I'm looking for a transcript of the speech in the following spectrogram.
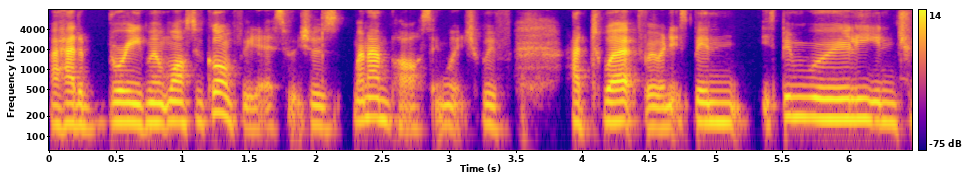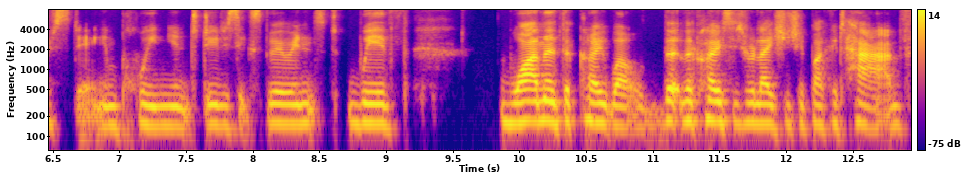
I had a bereavement whilst we've gone through this which was my nan passing which we've had to work through. And it's been it's been really interesting and poignant to do this experience with one of the close well the, the closest relationship I could have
